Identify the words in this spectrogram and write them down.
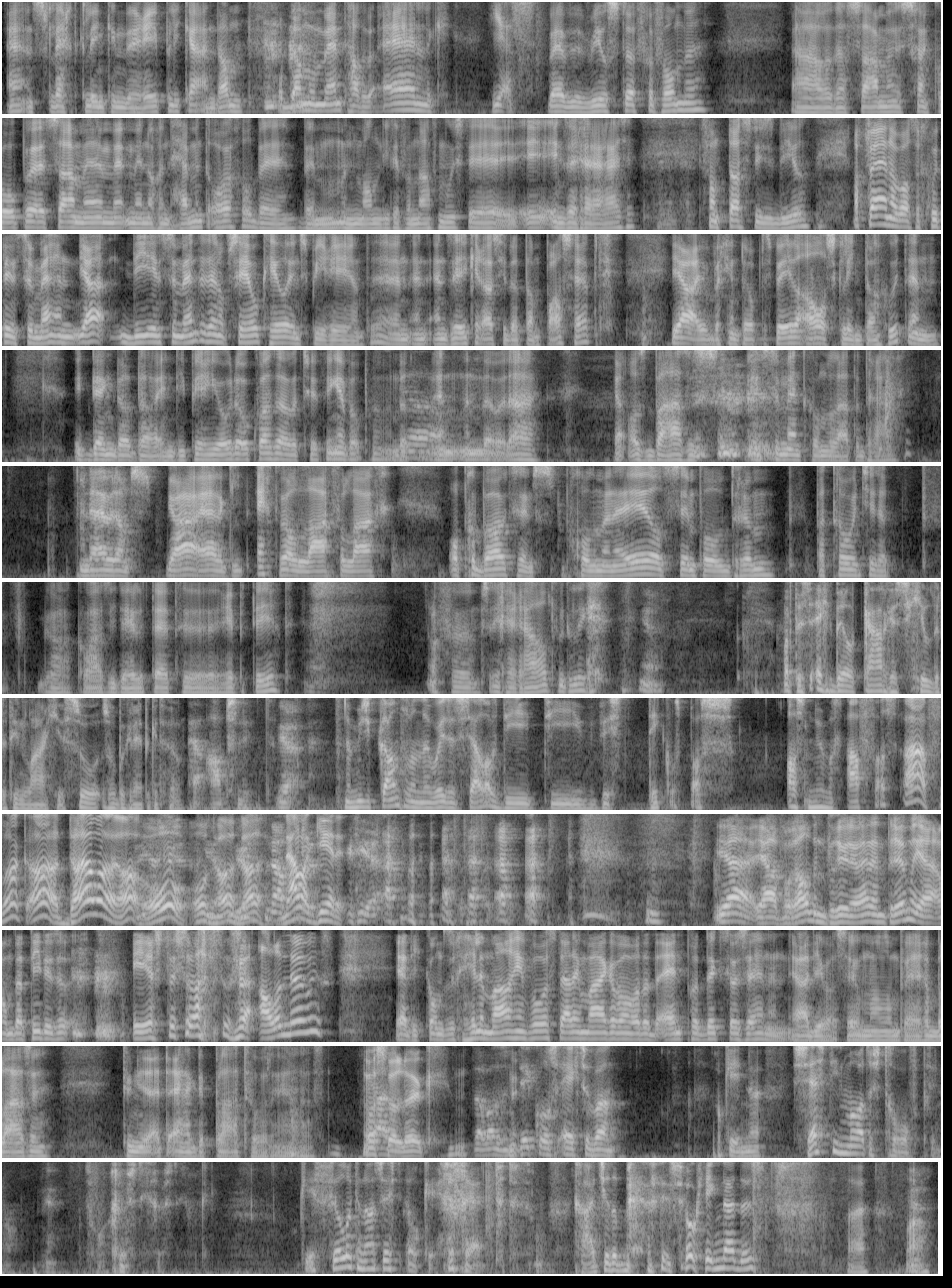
Hè, een slecht klinkende replica. En dan, op dat moment hadden we eindelijk... Yes, we hebben de real stuff gevonden. Hadden we dat samen eens gaan kopen, samen met, met nog een Hammond-orgel bij, bij een man die er vanaf moest eh, in, in zijn garage. Fantastische deal. Enfin, dat was een goed instrument. En ja, die instrumenten zijn op zich ook heel inspirerend. Hè? En, en, en zeker als je dat dan pas hebt. Ja, je begint erop te spelen, alles klinkt dan goed. En ik denk dat dat in die periode ook was dat we tripping hebben op. Dat, en, en dat we dat ja, als basisinstrument konden laten dragen. En daar hebben we dan ja, eigenlijk echt wel laag voor laag opgebouwd. En we begonnen met een heel simpel drumpatroontje dat ja, quasi de hele tijd eh, repeteert. Of eh, zich herhaalt, bedoel ik. ja. Maar het is echt bij elkaar geschilderd in laagjes. Zo, zo begrijp ik het wel. Ja, absoluut. Ja. De muzikanten van de Wizards zelf, die, die wist dikwijls pas als nummer af was. Ah, fuck, ah, daar was, ah, oh, oh, no, no, snap now I get it. Ja, ja, vooral de Bruno, hè, een drummer, ja, omdat die dus eerste was bij alle nummers. Ja, die kon zich helemaal geen voorstelling maken van wat het eindproduct zou zijn. En ja, die was helemaal omvergeblazen toen hij uiteindelijk de plaat hoorde. Ja, dat was, dat was Ja. wel leuk. Dat was dikwijls echt zo van, oké, nou, 16 maanden stroof, Bruno. Ja. Rustig, rustig, oké. Oké, filmpje na 16, oké, refrein. Gaatje erbij, zo ging dat dus. Maar, maar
